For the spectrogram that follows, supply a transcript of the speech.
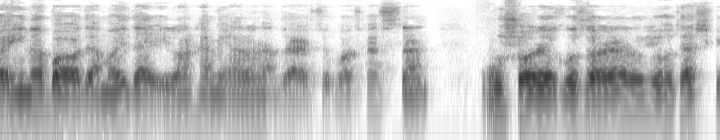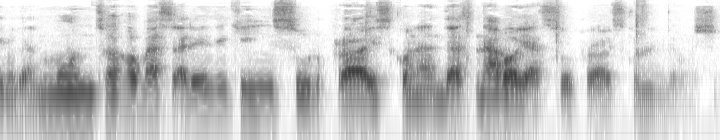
اینا با آدمای در ایران همین الان هم در ارتباط هستن. اون شورای گذاره رو یهو تشکیل میدن. منتها مسئله اینه که این سورپرایز کننده است. نباید سورپرایز کننده باشه.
